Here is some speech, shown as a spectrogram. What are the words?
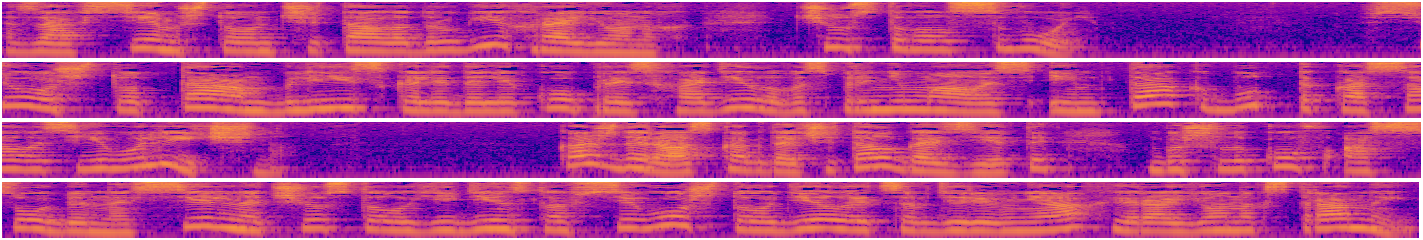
За всем, что он читал о других районах, чувствовал свой. Все, что там, близко или далеко происходило, воспринималось им так, будто касалось его лично. Каждый раз, когда читал газеты, Башлыков особенно сильно чувствовал единство всего, что делается в деревнях и районах страны.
